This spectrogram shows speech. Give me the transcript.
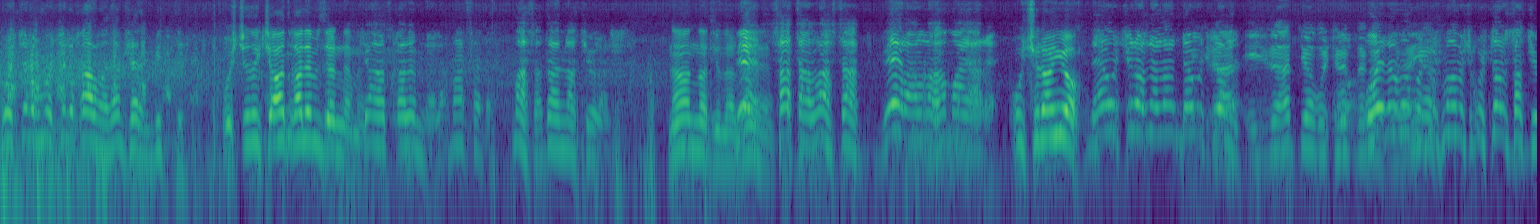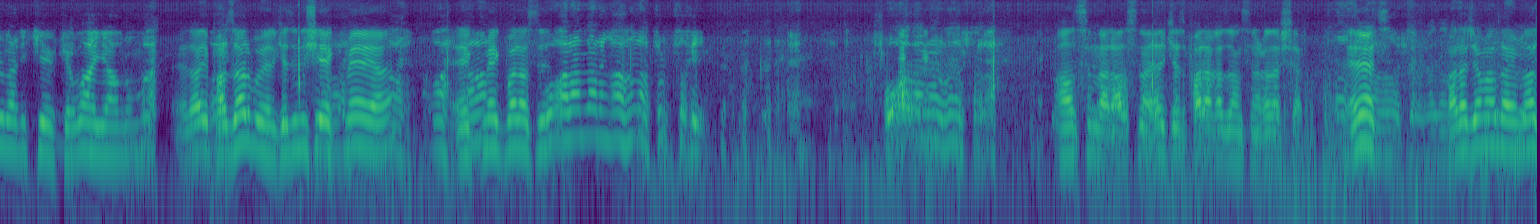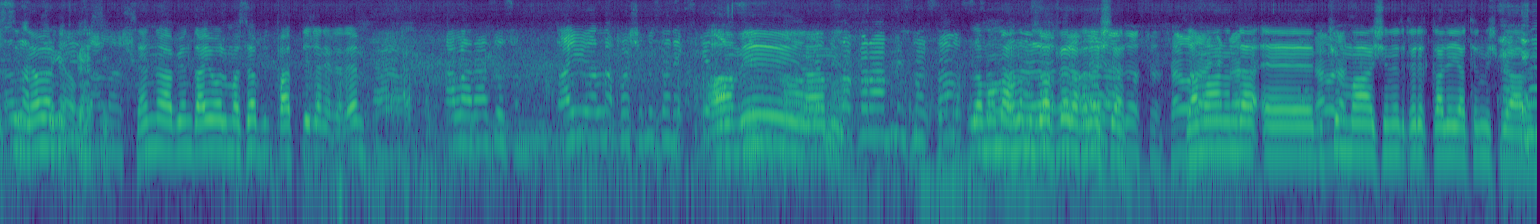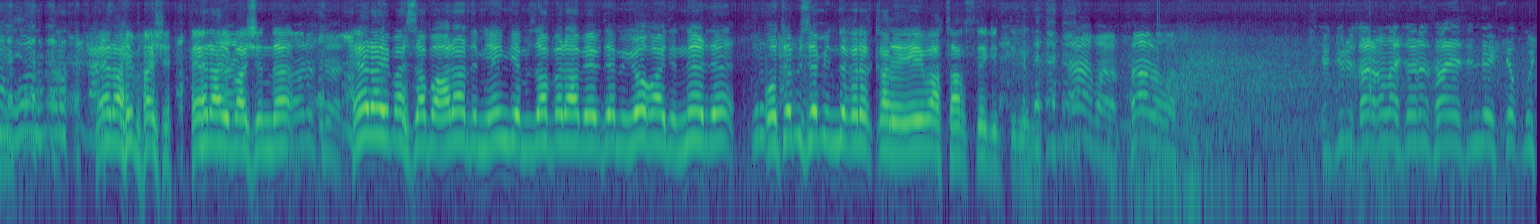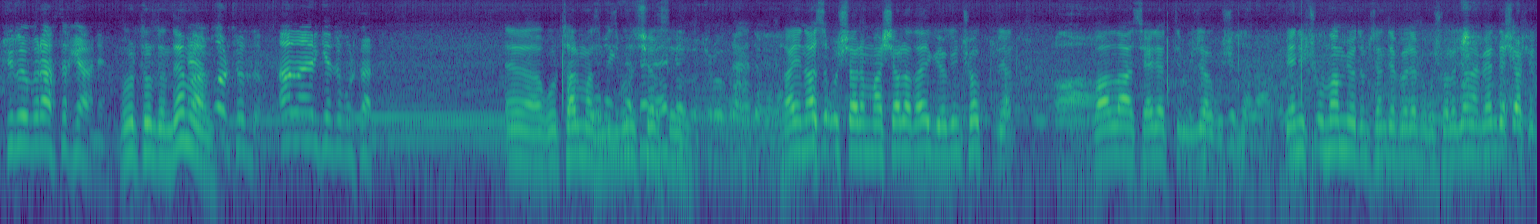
Kuşçuluk muçuluk kalmadı hemşerim bitti. Kuşçuluk kağıt kalem üzerinde mi? Kağıt kalemle masada. Masada anlatıyorlar işte. Ne anlatıyorlar Ver dayı? sat Allah sat. Ver Allah'ım ayarı. Uçuran yok. Ne uçuran lan ne uçuran. İcraat yok, uçurup da Oynamamış götüren yok. uçmamış kuşları satıyorlar ikiye üçe. Vay yavrum vay. E dayı pazar bu. Herkesin işi ekmeğe ya. Vay, vay. Ekmek parası. Bu alanların aklına turp sıkayım. Bu alan arkadaşlara. Alsınlar alsınlar. Herkes para kazansın arkadaşlar. Evet. Kara Cemal dayım nasılsın? Ne var yok? Sen ne yapıyorsun? Dayı olmasa patlayacaksın değil mi? Allah razı olsun. Dayı Allah başımızdan eksik etmesin. Amin, amin. Muzaffer abimiz var sağ olsun. Zamanmaklı Muzaffer arkadaşlar. olsun, Zamanında Sağ bütün maaşını Kırıkkale'ye yatırmış bir abimiz. Her ay başı, her ay başında her ay baş sabah arardım yenge Muzaffer abi evde mi? Yok aydın nerede? Otobüse bindi Kırıkkale'ye. Eyvah taksite gitti diyordum. Ne yapalım, sağ olasın. İşte dürüst arkadaşların sayesinde işte kuşçuluğu bıraktık yani. Kurtuldun değil mi abi? Kurtulduk. Allah herkesi kurtardı. Evet kurtarmasın biz bunu çok seviyoruz. Dayı nasıl kuşların maşallah dayı göğün çok güzel. Vallahi seyrettim güzel kuş. Ben hiç umamıyordum sende böyle bir kuş olacağını ben de şaşırdım.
